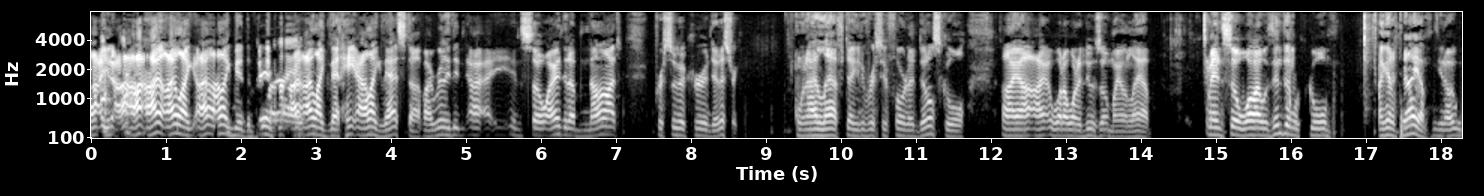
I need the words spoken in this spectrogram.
I you know, I, I, I, like, I, I like being at the bench. I, I, like that. I like that stuff. I really didn't. and so I ended up not pursuing a career in dentistry. When I left uh, University of Florida Dental School, I, I, what I want to do is open my own lab. And so while I was in dental school, I got to tell you, you know,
